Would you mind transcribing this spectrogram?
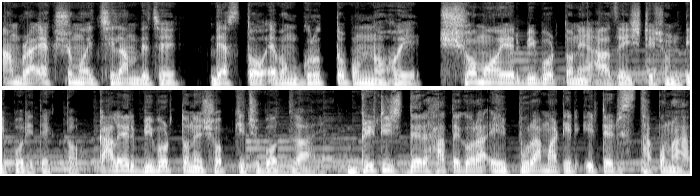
আমরা একসময় ছিলাম বেঁচে, ব্যস্ত এবং গুরুত্বপূর্ণ হয়ে। সময়ের বিবর্তনে আজ এই স্টেশনটি পরিত্যক্ত। কালের বিবর্তনে সবকিছু বদলায়। ব্রিটিশদের হাতে গড়া এই পুরামাটির ইটের স্থাপনা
